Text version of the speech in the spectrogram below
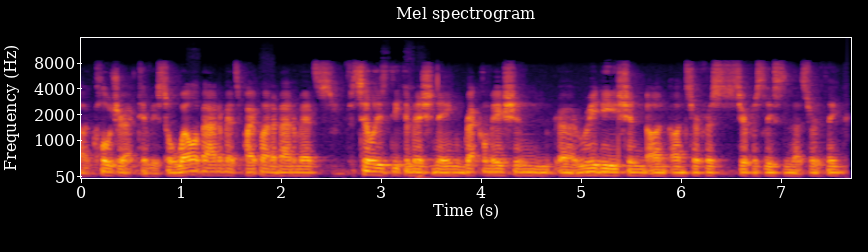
uh, closure activities. So well abandonments, pipeline abandonments, facilities decommissioning, reclamation, uh, remediation on, on surface surface leases, and that sort of thing.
